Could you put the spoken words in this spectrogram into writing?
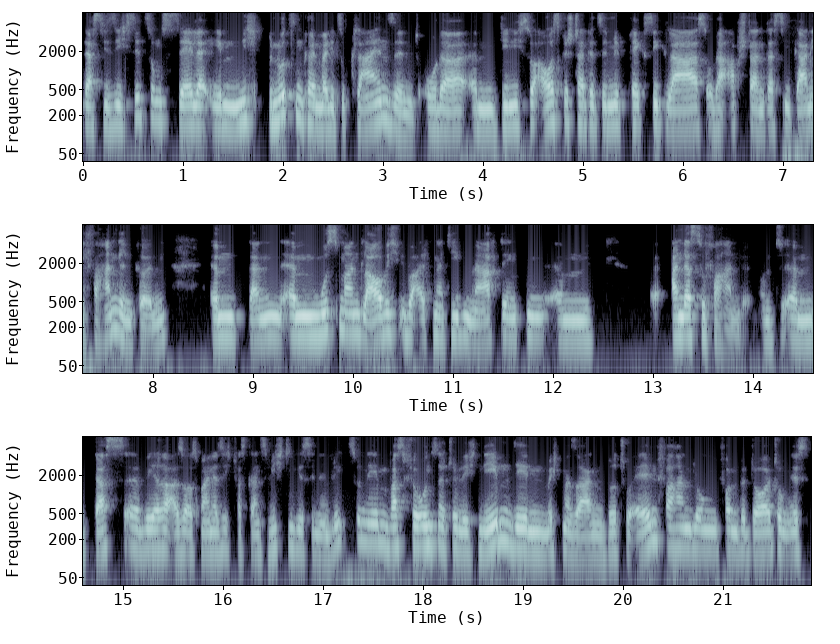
dass die sich Sitzungssäle eben nicht benutzen können, weil die zu klein sind oder ähm, die nicht so ausgestattet sind mit Plexiglas oder Abstand, dass sie gar nicht verhandeln können, ähm, dann muss man, glaube ich, über Alternativen nachdenken, anders zu verhandeln. Und das äh, wäre also aus meiner Sicht was ganz Wichtiges in den Blick zu nehmen. Was für uns natürlich neben den, möchte man sagen, virtuellen Verhandlungen von Bedeutung ist,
